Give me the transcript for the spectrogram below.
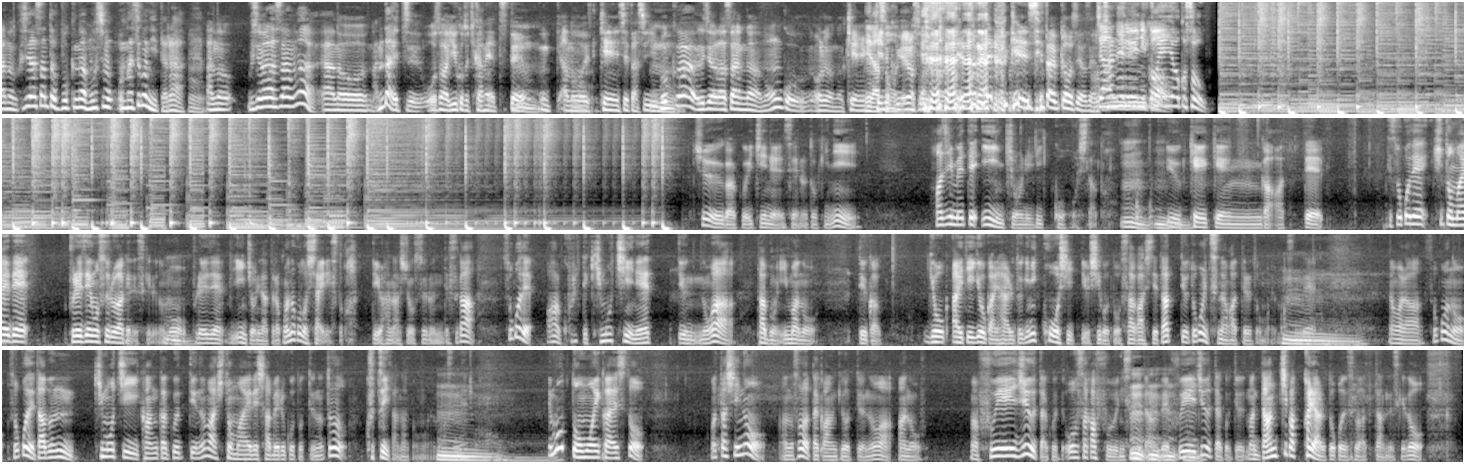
あの、藤原さんと僕がもしも同じとこにいたら、うん。あの、藤原さんは、あの、なんだあいつ、大沢言うこと聞かねえっつって、うん。うんあの、敬遠してたし、うん。僕は藤原さんが、なんか、俺の敬遠、敬遠してたかもしれません。チャンネルユニコへようこそ。中学1年生の時に初めて委員長に立候補したと。いう経験があってでそこで人前でプレゼンをするわけですけれども、うん。プレゼン委員長になったらこんなことしたいですとかっていう話をするんですがそこであこれって気持ちいいねっていうのが多分今のっていうか業 IT 業界に入る時に講師っていう仕事を探してたっていうところにつながってると思いますね。うん。だからそこのそこで多分気持ちいい感覚っていうのが人前で喋ることっていうのとくっついたなと思いますね。でもっと思い返すと私のあの育った環境っていうのはあの、まあ、府営住宅って大阪府に住んでたので、うんうんうんうん府営住宅っていう、まあ、団地ばっかりあるところで育ってたんですけど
